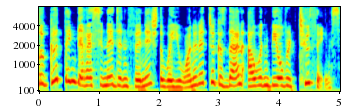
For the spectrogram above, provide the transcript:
So good thing Déraciné didn't finish the way you wanted it to, because then I wouldn't be over two things.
